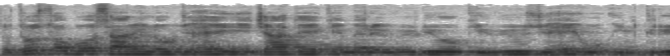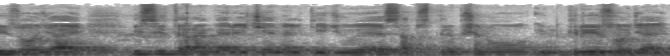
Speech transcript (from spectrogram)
तो दोस्तों, बहुत सारे लोग जो है, ये चाहते हैं कि मेरे वीडियो की व्यूज़ जो है, वो इंक्रीज हो जाए। इसी तरह मेरे चैनल की जो है सब्सक्रिप्शन वो इंक्रीज हो जाए।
